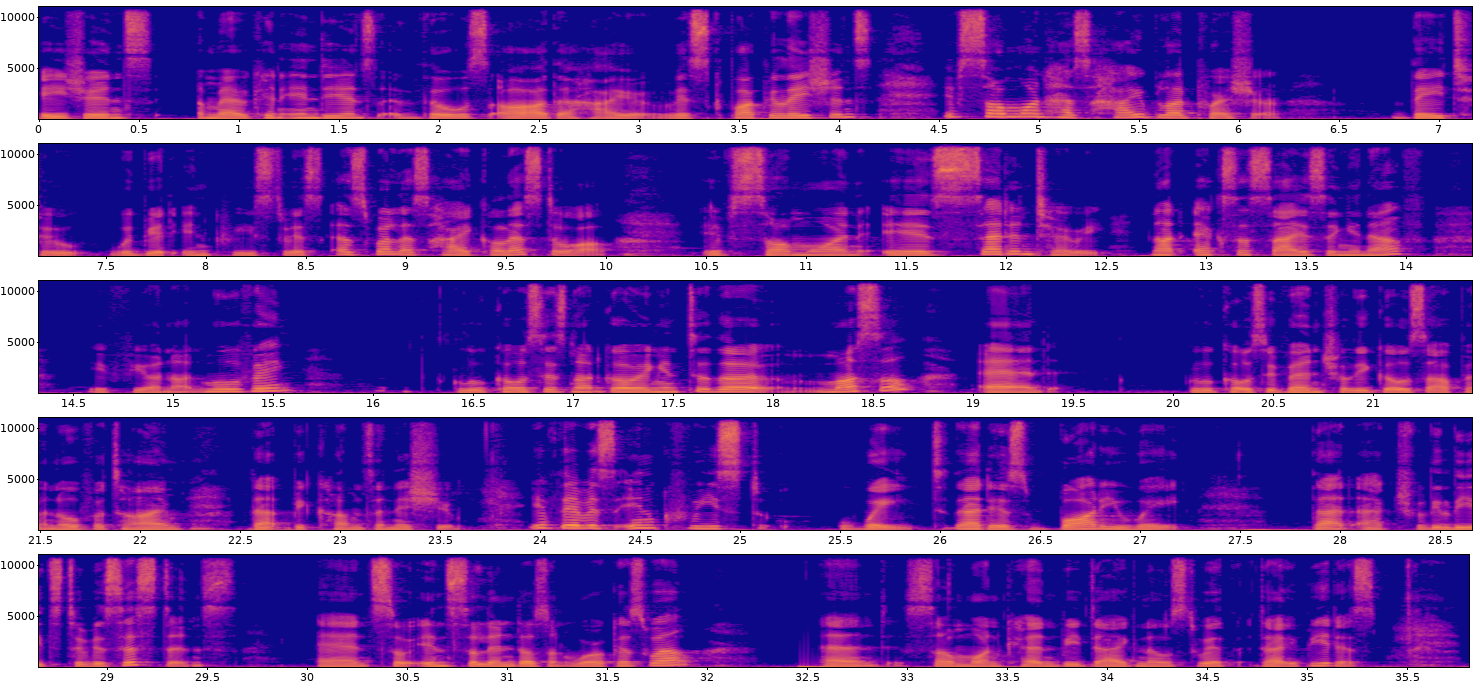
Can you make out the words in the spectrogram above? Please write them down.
Asians, American Indians, those are the higher risk populations. If someone has high blood pressure, they too would be at increased risk, as well as high cholesterol. If someone is sedentary, not exercising enough, if you're not moving, glucose is not going into the muscle, and glucose eventually goes up, and over time, that becomes an issue. If there is increased weight, that is body weight, that actually leads to resistance and so insulin doesn't work as well, and someone can be diagnosed with diabetes.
